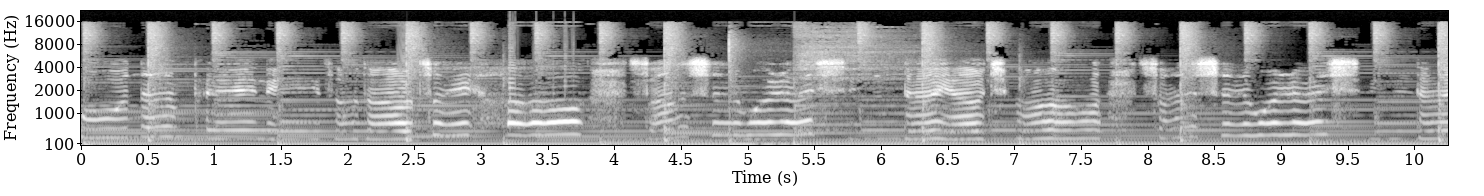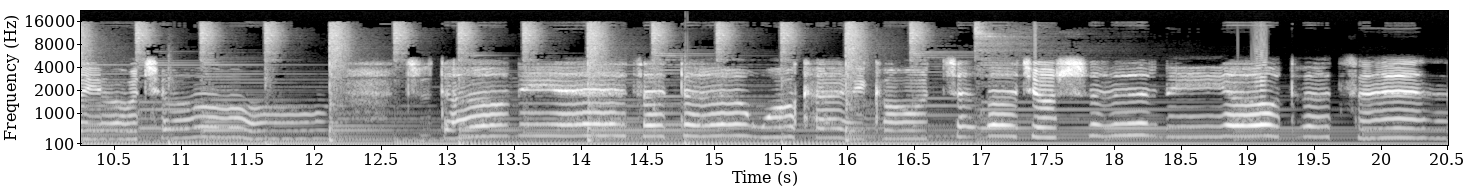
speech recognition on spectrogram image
不能陪你走到最后，算是我任性的要求，算是我任性的要求。够，这就是你要的自由。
